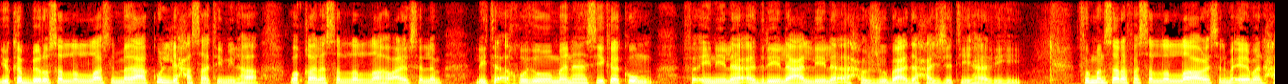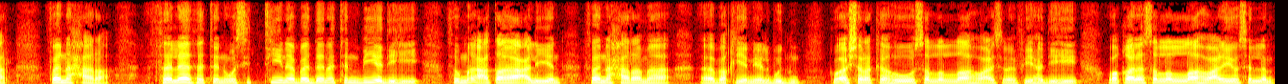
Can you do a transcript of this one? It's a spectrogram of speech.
يكبر صلى الله عليه وسلم مع كل حصاة منها. وقال صلى الله عليه وسلم لتأخذوا مناسككم فإني لا أدري لعلي لا أحج بعد حجتي هذه. ثم انصرف صلى الله عليه وسلم إلى المنحر فنحر ثلاثة وستين بدنة بيده ثم أعطاها عليا فنحر ما بقي من البدن وأشركه صلى الله عليه وسلم في هديه وقال صلى الله عليه وسلم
